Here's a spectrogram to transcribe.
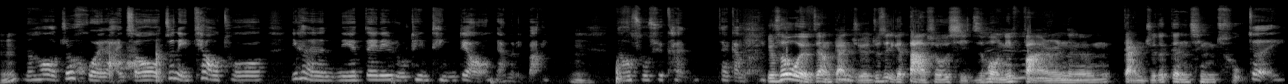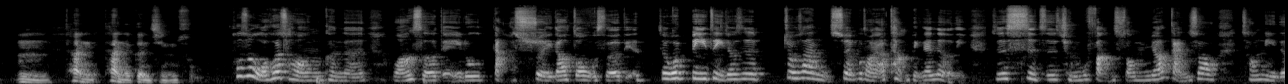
嗯然后就回来之后，就你跳脱，你可能你的 daily routine 停掉两个礼拜，嗯，然后出去看在干嘛。有时候我有这样感觉，就是一个大休息之后，嗯你反而能感觉得更清楚，对，嗯，看看得更清楚。或是我会从可能晚上十二点一路大睡到中午十二点，就会逼自己，就是就算睡不着，也要躺平在那里，就是四肢全部放松。你要感受从你的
